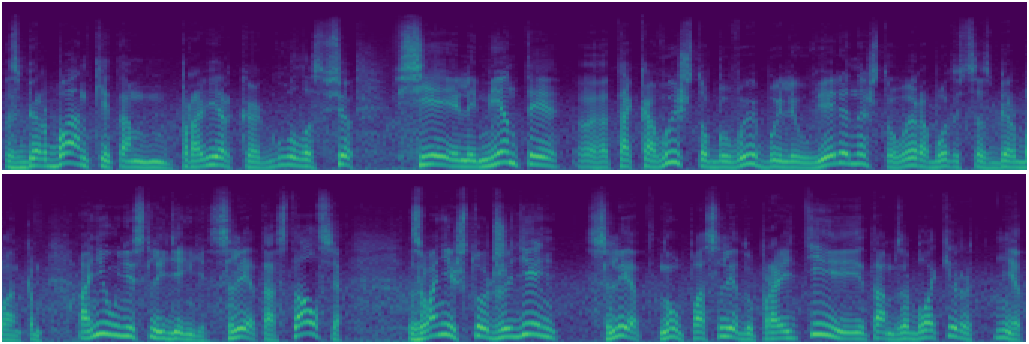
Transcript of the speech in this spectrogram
в Сбербанке, там, проверка, голос, все, все элементы э, таковы, чтобы вы были уверены, что вы работаете со Сбербанком. Они унесли деньги, след остался, звонишь в тот же день, след, ну, по следу пройти и там заблокировать, нет.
